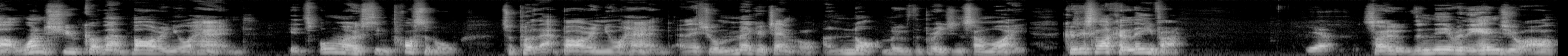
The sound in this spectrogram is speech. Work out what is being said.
but once you've got that bar in your hand, it's almost impossible to put that bar in your hand unless you're mega gentle and not move the bridge in some way, because it's like a lever. Yeah. So the nearer the end you are,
